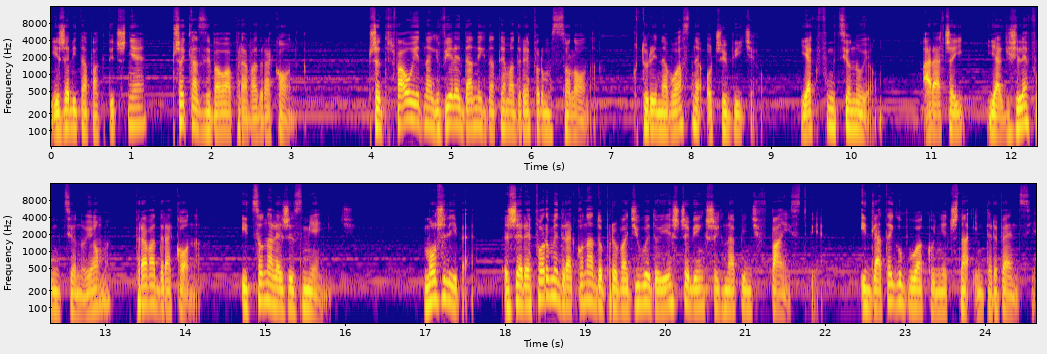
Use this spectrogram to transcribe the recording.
jeżeli ta faktycznie przekazywała prawa drakona. Przetrwało jednak wiele danych na temat reform Solona, który na własne oczy widział, jak funkcjonują, a raczej jak źle funkcjonują prawa drakona i co należy zmienić. Możliwe, że reformy drakona doprowadziły do jeszcze większych napięć w państwie i dlatego była konieczna interwencja.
